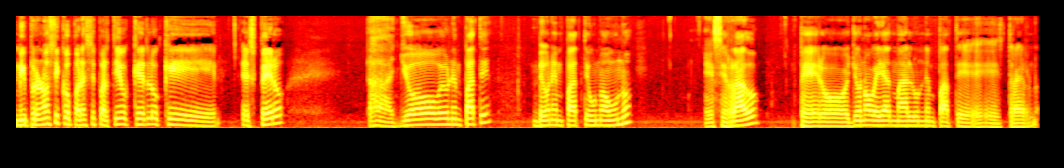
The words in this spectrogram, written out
mi pronóstico para este partido qué es lo que espero ah, yo veo un empate veo un empate uno a uno cerrado pero yo no vería mal un empate traer,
